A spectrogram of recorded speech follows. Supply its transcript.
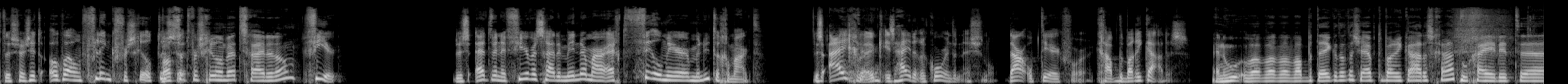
Dus er zit ook wel een flink verschil Wat is tussen. het verschil in wedstrijden dan? Vier. Dus Edwin heeft vier wedstrijden minder, maar echt veel meer minuten gemaakt. Dus eigenlijk is hij de record international. Daar opteer ik voor. Ik ga op de barricades. En hoe, wa- wa- wa- wat betekent dat als jij op de barricades gaat? Hoe ga je dit eh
